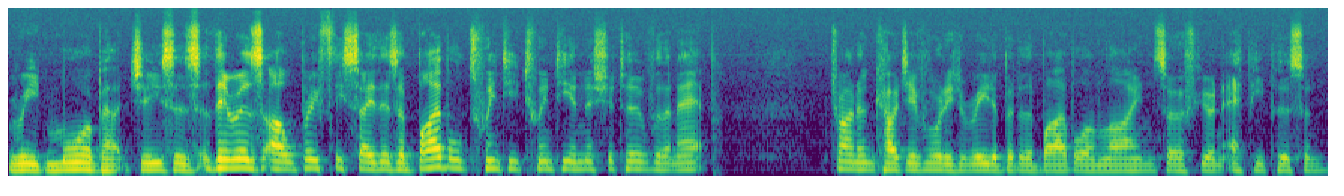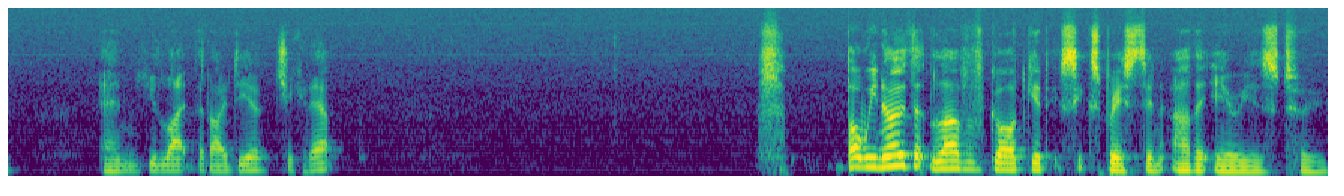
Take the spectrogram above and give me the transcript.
read more about Jesus. There is, I'll briefly say, there's a Bible 2020 initiative with an app trying to encourage everybody to read a bit of the Bible online. So if you're an appy person and you like that idea, check it out. But we know that love of God gets expressed in other areas too,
